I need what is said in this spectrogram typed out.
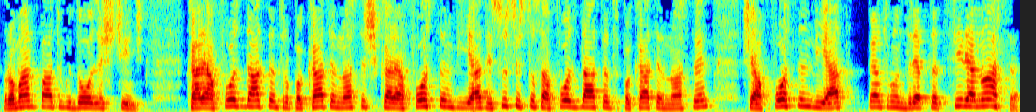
Roman 4 cu 25 care a fost dat pentru păcatele noastre și care a fost înviat, Iisus Hristos a fost dat pentru păcatele noastre și a fost înviat pentru îndreptățirea noastră.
